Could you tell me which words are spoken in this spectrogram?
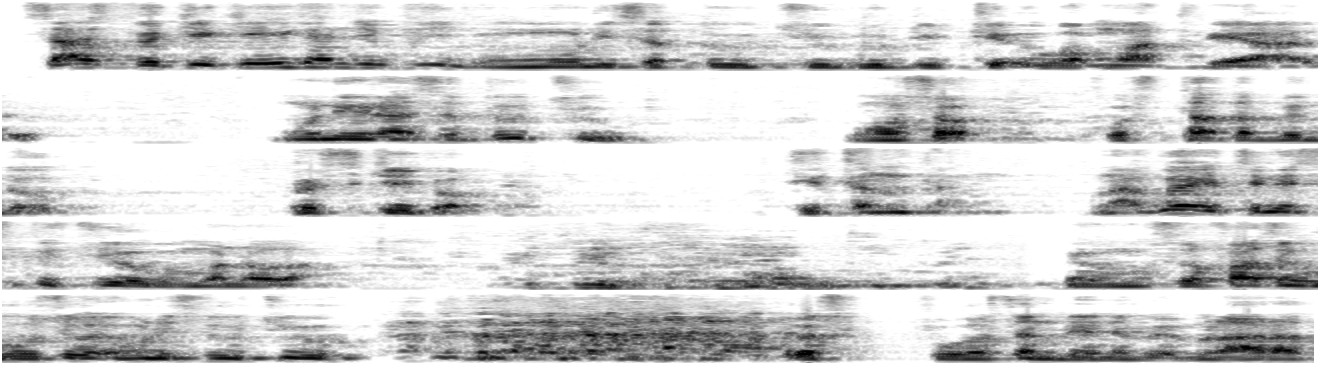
Saya sebagai kiai kan juga bingung, mau setuju gue didik uang material, mau rasa setuju, ngosok ustad tapi untuk rezeki ditentang. Nah gue jenis setuju apa menolak? Yang Mustafa sing khusyuk yang setuju. Terus bosan dia nabi melarat.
